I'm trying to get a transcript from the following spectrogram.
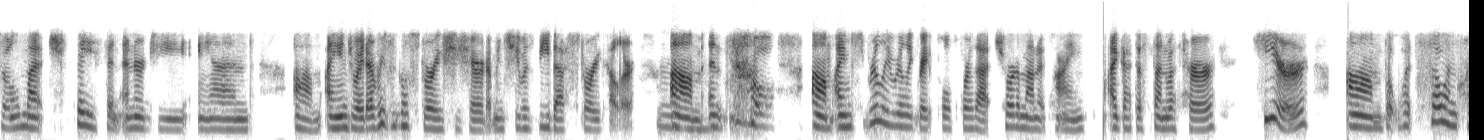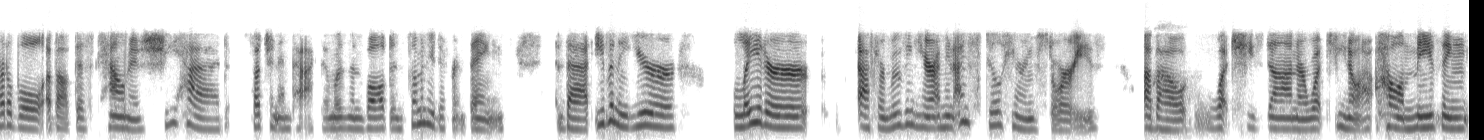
so much faith and energy and um, I enjoyed every single story she shared. I mean, she was the best storyteller. Mm. Um, and so um, I'm really, really grateful for that short amount of time I got to spend with her here. Um, but what's so incredible about this town is she had such an impact and was involved in so many different things that even a year later, after moving here, I mean, I'm still hearing stories about what she's done or what you know how amazing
